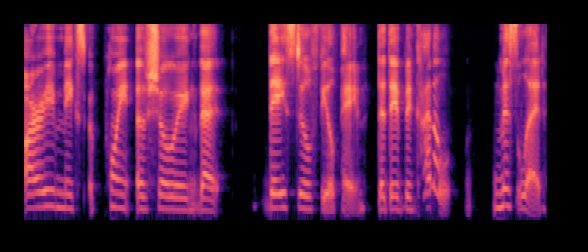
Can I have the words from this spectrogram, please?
Ari makes a point of showing that they still feel pain, that they've been kind of misled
